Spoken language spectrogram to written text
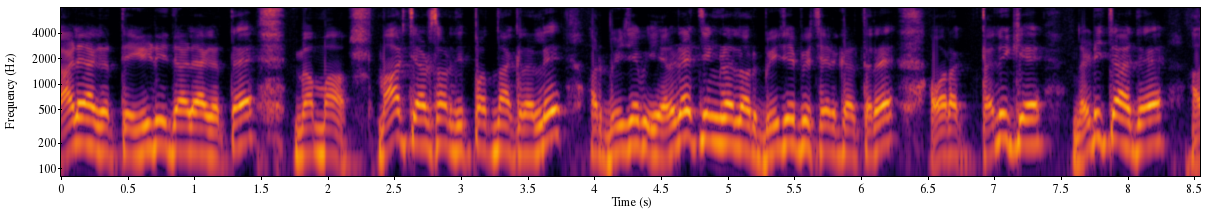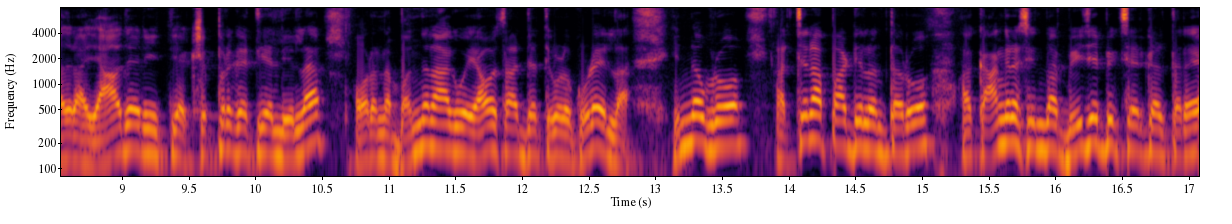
ದಾಳಿ ಆಗುತ್ತೆ, ಇಡಿ ದಾಳಿ ಆಗುತ್ತೆ. ನಮ್ಮ ಮಾರ್ಚ್ ಎರಡು ಸಾವಿರದ ಇಪ್ಪತ್ನಾಲ್ಕರಲ್ಲಿ ಅವ್ರು ಬಿ ಜೆ ಪಿ ಎರಡೇ ತಿಂಗಳಲ್ಲಿ ಅವ್ರು ಬಿ ಜೆ ಪಿ ಸೇರ್ಕೊಳ್ತಾರೆ. ಅವರ ತನಿಖೆ ನಡೀತಾ ಇದೆ. ಅದರ ಯಾವುದೇ ರೀತಿಯ ಕ್ಷಿಪ್ರಗತಿಯಲ್ಲಿ ಇಲ್ಲ. ಅವರನ್ನು ಬಂಧನ ಆಗುವ ಯಾವ ಸಾಧ್ಯತೆಗಳು ಕೂಡ ಇಲ್ಲ. ಇನ್ನೊಬ್ಬರು ಅರ್ಚನಾ ಪಾಟೀಲ್ ಅಂತವರು ಕಾಂಗ್ರೆಸ್ಸಿಂದ ಬಿ ಜೆ ಪಿಗೆ ಸೇರ್ಕೊಳ್ತಾರೆ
